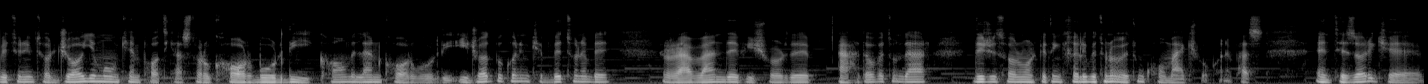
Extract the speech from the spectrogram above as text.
بتونیم تا جای ممکن پادکست ها رو کاربردی کاملا کاربردی ایجاد بکنیم که بتونه به روند پیشبرد اهدافتون در دیجیتال مارکتینگ خیلی بتونه بهتون کمک بکنه. پس انتظاری که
